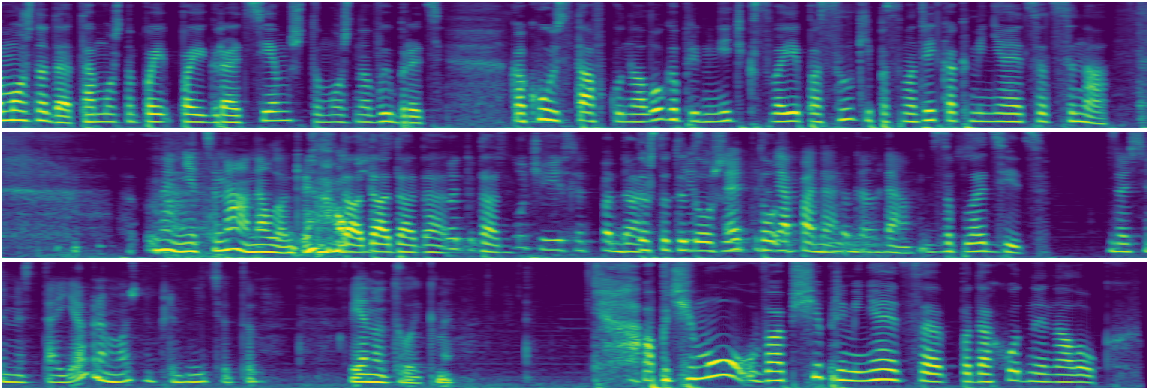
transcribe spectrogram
Там можно, да, там можно по поиграть тем, что можно выбрать, какую ставку налога применить к своей посылке, посмотреть, как меняется цена. Ну, не цена, а налоги. Да, да, да, да. В этом да. случае, если это подарок. То, что ты если должен это для подарка, подарок. да. заплатить. До 700 евро можно применить эту венуту ликмы. А почему вообще применяется подоходный налог?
